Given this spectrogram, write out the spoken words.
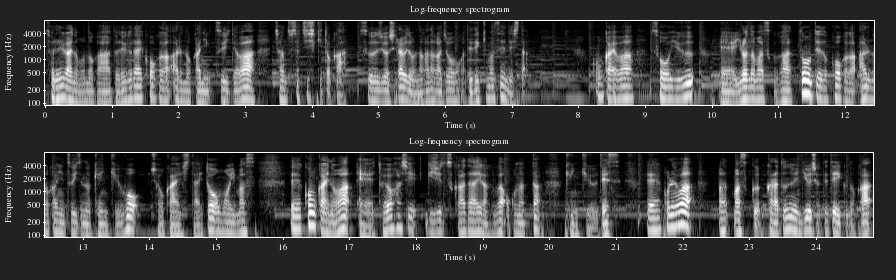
それ以外のものがどれぐらい効果があるのかについてはちゃんとした知識とか数字を調べてもなかなか情報が出てきませんでした。今回はそういう、えー、いろんなマスクがどの程度効果があるのかについての研究を紹介したいと思います、えー、今回のは、えー、豊橋技術科大学が行った研究です、えこれはマスクからどのように粒子が出ていくのか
